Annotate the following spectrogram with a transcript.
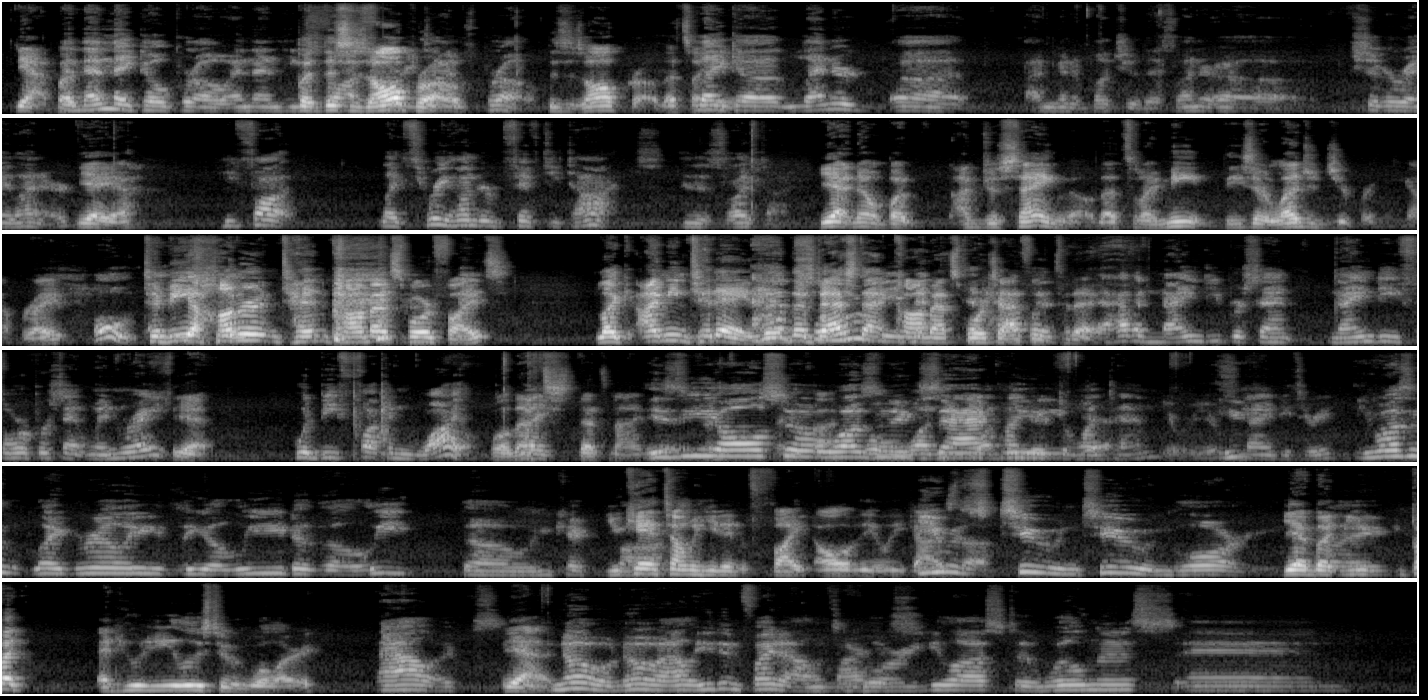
Yeah, but and then they go pro, and then he. But this is all pro. pro. this is all pro. That's what I Like mean. uh, Leonard, uh, I'm gonna butcher this. Leonard, uh, Sugar Ray Leonard. yeah, yeah, He fought like 350 times in his lifetime. yeah. No, but I'm just saying though. That's what I mean. These are legends you're bringing up, right? Oh, To be he's still- 110 combat sport fights, like I mean today, the, the best at combat sports have athlete a, today. Have a 90%, 94% win rate Yeah. would be fucking wild. Well, that's that's 90. Is he also 95. wasn't Well, one- exactly 100 to 110. You're- you're- He- 93. he wasn't like really the elite of the elite though in kickboxing. You can't tell me he didn't fight all of the elite guys. he was though. two and two in glory. Yeah, but you, but and who did he lose to in Glory? Alex. Yeah. No, no, Al. He didn't fight Alex in Marcus. glory. He lost to Wilness and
